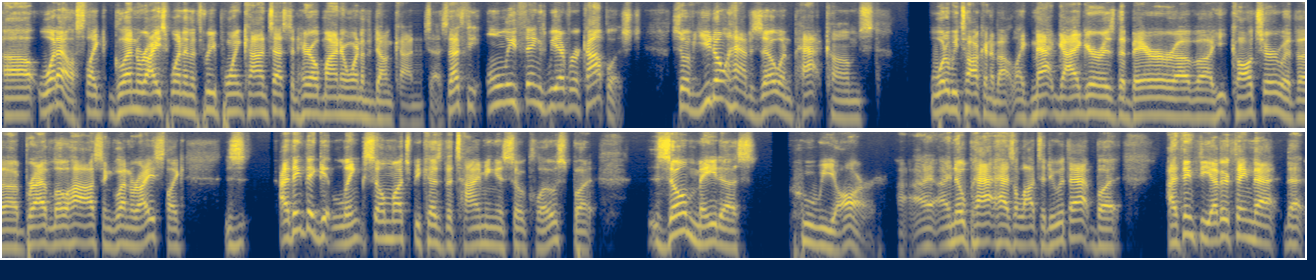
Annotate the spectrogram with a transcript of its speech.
Uh, what else? Like Glen Rice winning the three point contest and Harold Miner winning the dunk contest. That's the only things we ever accomplished. So if you don't have Zo and Pat comes what are we talking about? Like Matt Geiger is the bearer of uh, heat culture with uh, Brad Lohaus and Glen Rice. Like, I think they get linked so much because the timing is so close. But Zo made us who we are. I, I know Pat has a lot to do with that, but I think the other thing that that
